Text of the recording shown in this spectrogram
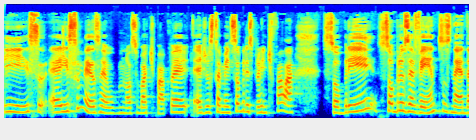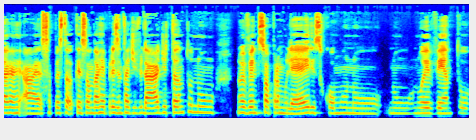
Isso, é isso mesmo. É, o nosso bate-papo é, é, justamente sobre isso, para a gente falar sobre, sobre os eventos, né? Da, a, essa questão da representatividade, tanto no, no evento só para mulheres, como no, no, no evento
